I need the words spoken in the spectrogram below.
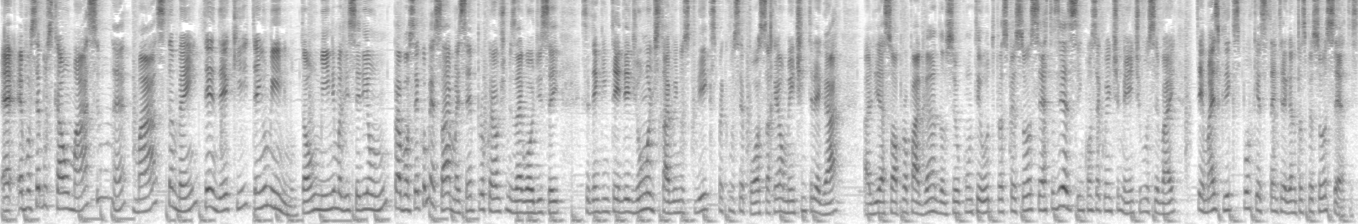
é, é, você buscar o máximo, né? Mas também entender que tem o um mínimo. Então o mínimo ali seria um para você começar, mas sempre procurar otimizar, igual eu disse aí. Você tem que entender de onde está vindo os cliques para que você possa realmente entregar ali a sua propaganda, o seu conteúdo para as pessoas certas e assim, consequentemente, você vai ter mais cliques porque você está entregando para as pessoas certas.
